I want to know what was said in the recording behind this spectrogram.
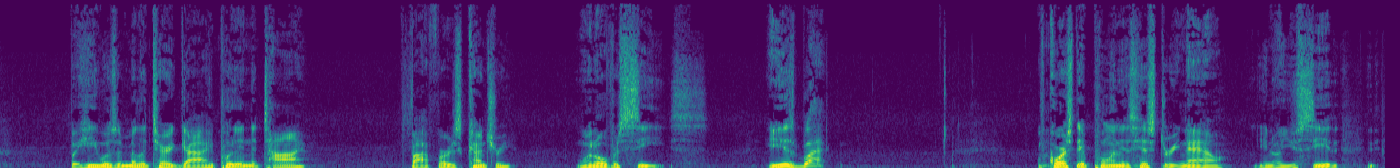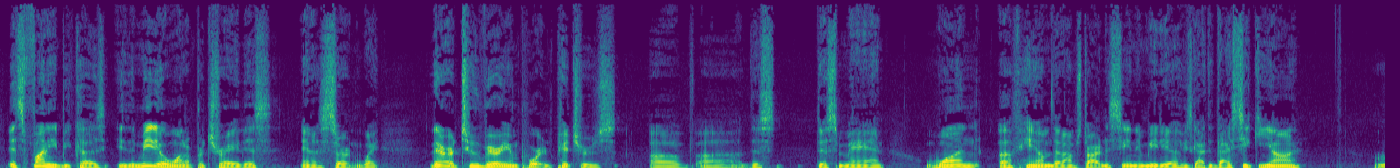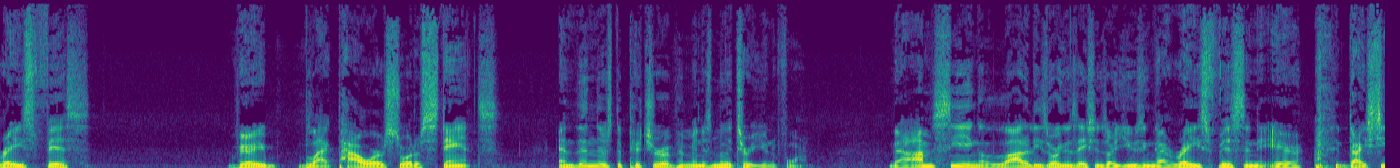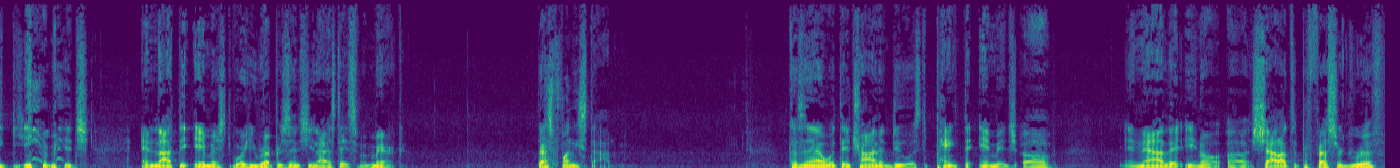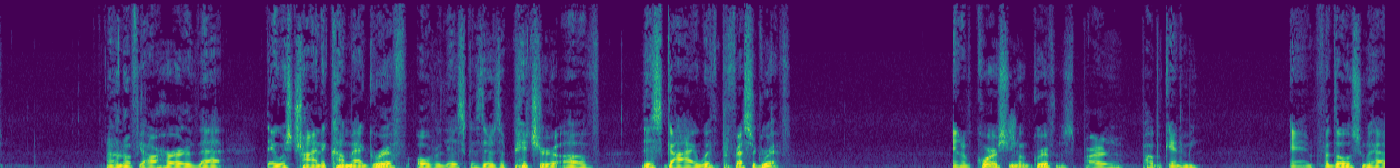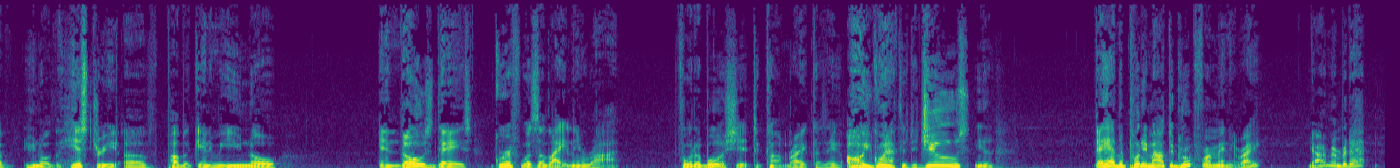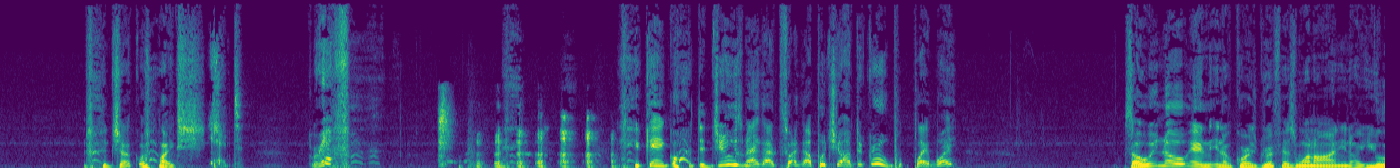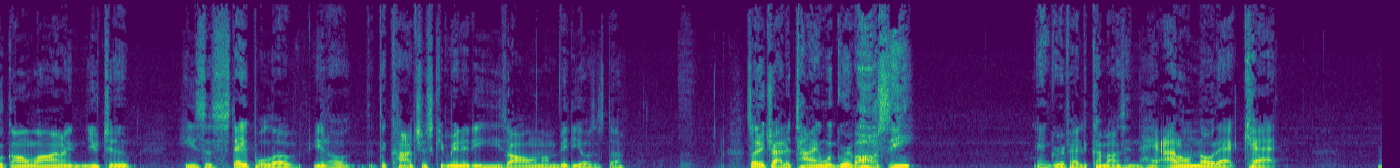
But he was a military guy, he put in the time, fought for his country, went overseas. He is black. Of course, they're pulling his history now. You know, you see. It's funny because the media want to portray this in a certain way. There are two very important pictures of uh, this this man. One of him that I'm starting to see in the media, who's got the dashiki on, raised fist, very black power sort of stance, and then there's the picture of him in his military uniform. Now I'm seeing a lot of these organizations are using that raised fist in the air dashiki image and not the image where he represents the United States of America. That's funny style. Because now what they're trying to do is to paint the image of, and now that you know, uh, shout out to Professor Griff. I don't know if y'all heard of that. They was trying to come at Griff over this because there's a picture of this guy with Professor Griff. And of course, you know, Griff is part of the public enemy. And for those who have, you know, the history of Public Enemy, you know, in those days, Griff was a lightning rod for the bullshit to come, right? Because they, oh, you're going after the Jews? You know, they had to put him out the group for a minute, right? Y'all remember that? Chuck was like, shit, Griff. you can't go after Jews, man. I got, so I got to put you out the group, Playboy. So we know, and, and of course, Griff has went on. You know, you look online on YouTube, he's a staple of you know the, the conscious community. He's all on, on videos and stuff. So they try to tie him with Griff. Oh, see, and Griff had to come out and say, "Hey, I don't know that cat.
